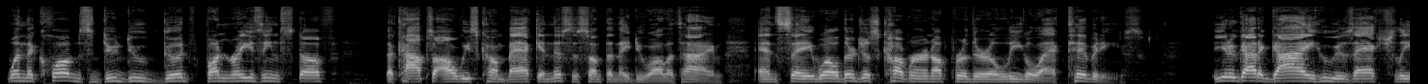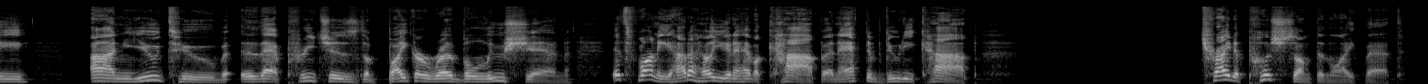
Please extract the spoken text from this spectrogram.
when the clubs do do good fundraising stuff, the cops always come back, and this is something they do all the time, and say, well, they're just covering up for their illegal activities. You know, got a guy who is actually on YouTube that preaches the biker revolution. It's funny, how the hell are you going to have a cop, an active duty cop, try to push something like that?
